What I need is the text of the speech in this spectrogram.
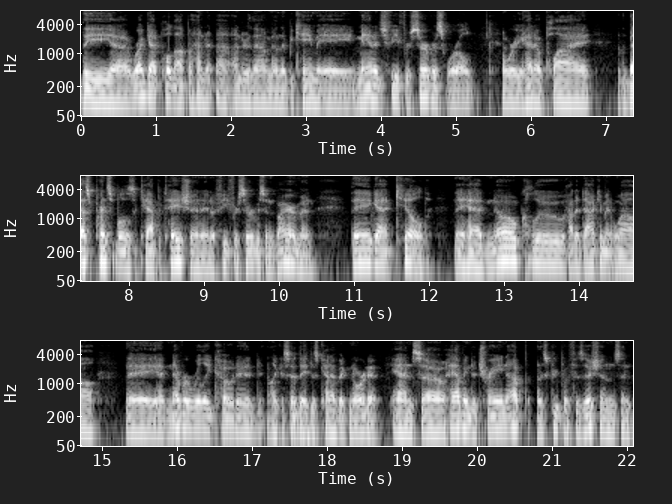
the uh, rug got pulled up under, uh, under them and it became a managed fee for service world where you had to apply the best principles of capitation in a fee for service environment, they got killed. They had no clue how to document well. They had never really coded. Like I said, they just kind of ignored it. And so having to train up this group of physicians and,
